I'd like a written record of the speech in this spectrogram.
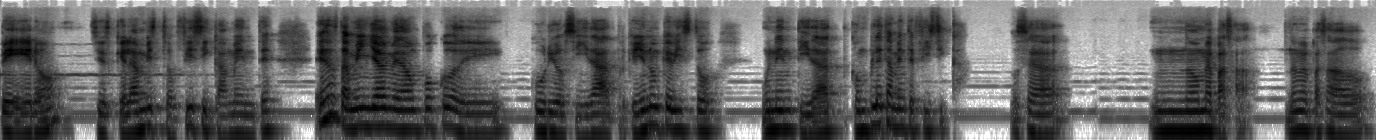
Pero si es que la han visto físicamente, eso también ya me da un poco de curiosidad, porque yo nunca he visto una entidad completamente física. O sea, no me ha pasado, no me ha pasado.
